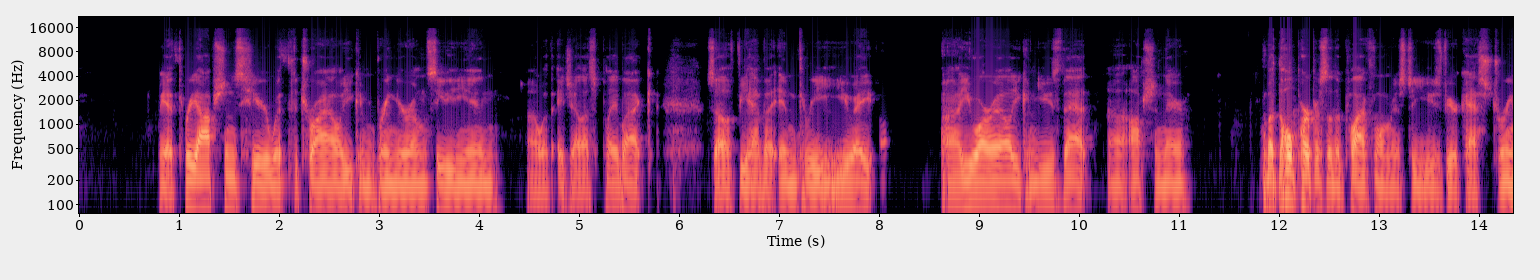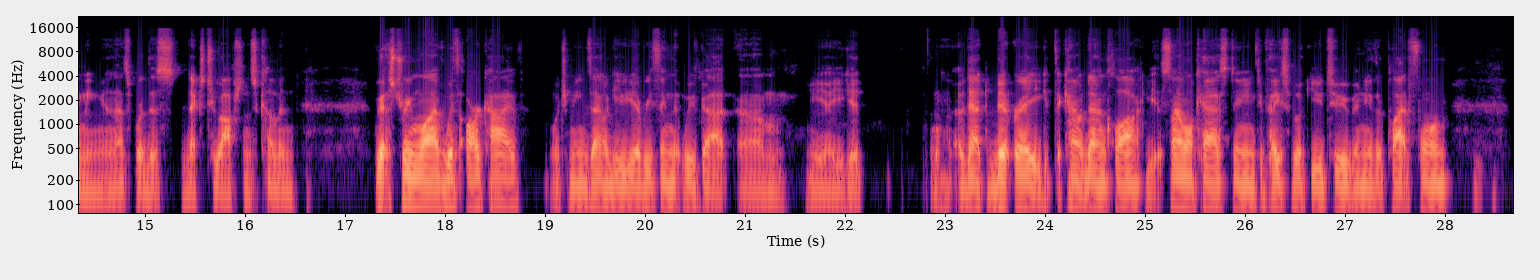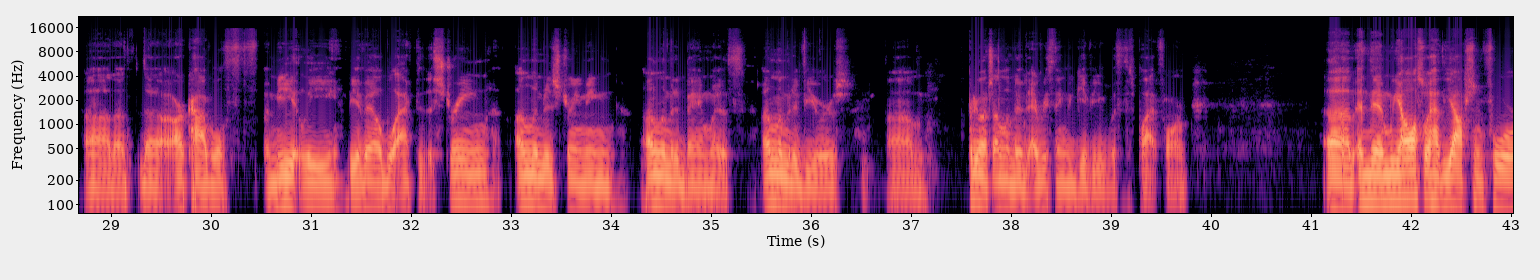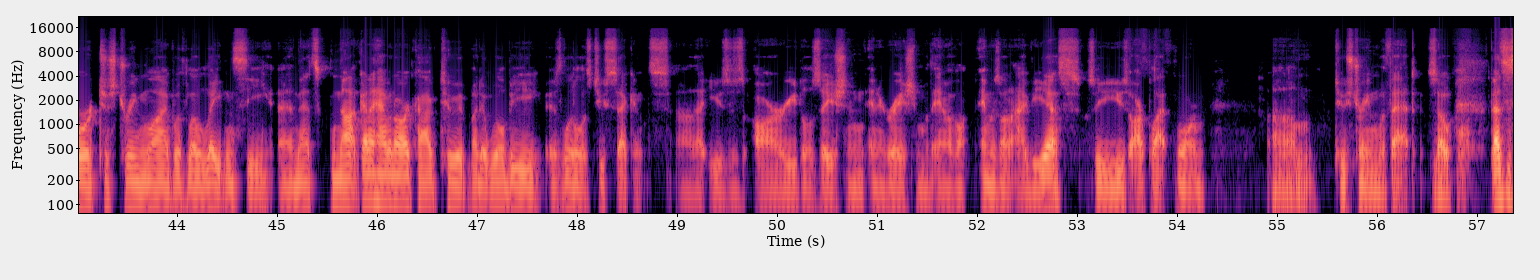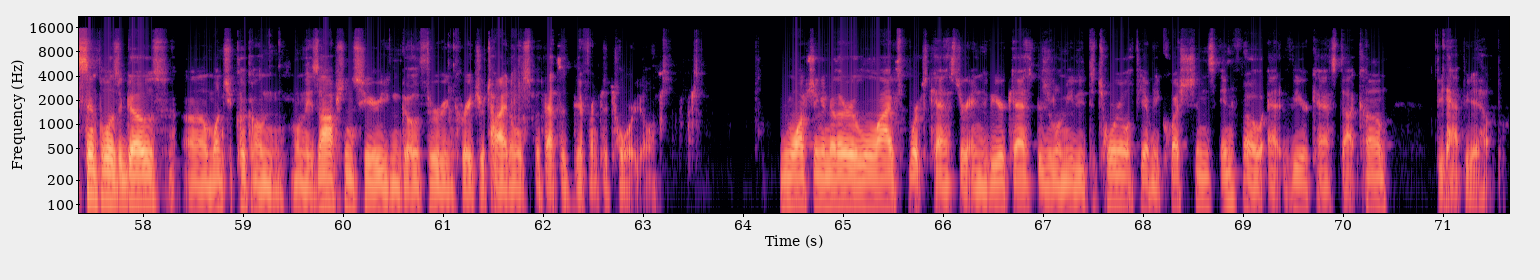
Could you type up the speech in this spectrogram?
We have three options here with the trial. You can bring your own CDN uh, with HLS playback. So if you have an M3 U8 uh, URL, you can use that uh, option there. But the whole purpose of the platform is to use Veercast streaming, and that's where this next two options come in. We got Stream Live with Archive, which means that'll give you everything that we've got. Um, you know, you get adaptive bitrate, you get the countdown clock, you get simulcasting to Facebook, YouTube, any other platform. Uh, the, the archive will immediately be available after the stream, unlimited streaming, unlimited bandwidth, unlimited viewers, um, pretty much unlimited everything we give you with this platform. Um, and then we also have the option for to stream live with low latency, and that's not going to have an archive to it, but it will be as little as two seconds. Uh, that uses our utilization integration with Amazon, Amazon IVS. So you use our platform um, to stream with that. So that's as simple as it goes. Um, once you click on one of these options here, you can go through and create your titles, but that's a different tutorial. You're watching another live sportscaster and Veercast digital media tutorial. If you have any questions, info at veercast.com be happy to help.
